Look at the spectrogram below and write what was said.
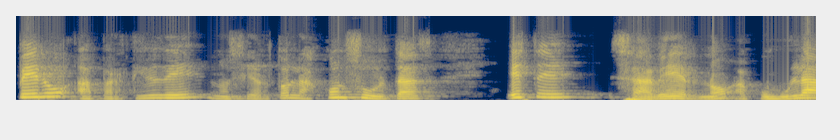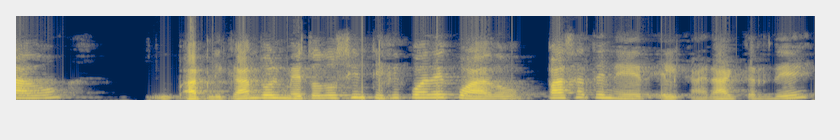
Pero a partir de, ¿no es cierto?, las consultas, este saber, ¿no?, acumulado, aplicando el método científico adecuado, pasa a tener el carácter de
